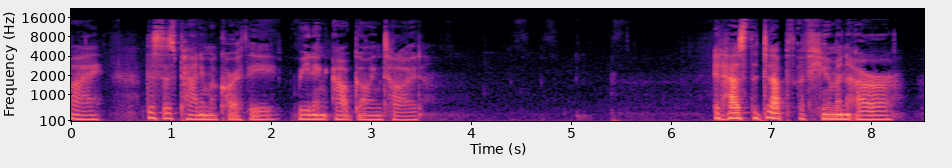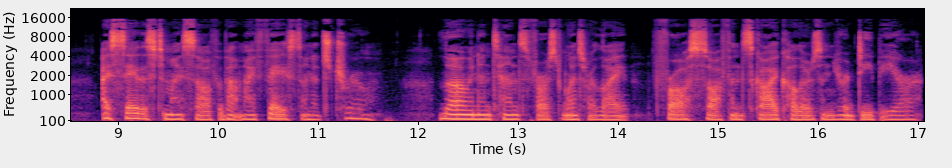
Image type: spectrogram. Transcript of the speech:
Hi, this is Pattie McCarthy reading Outgoing Tide. It has the depth of human error. I say this to myself about my face, and it's true. Low and intense first winter light, frost softened sky colors in your deep ear.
